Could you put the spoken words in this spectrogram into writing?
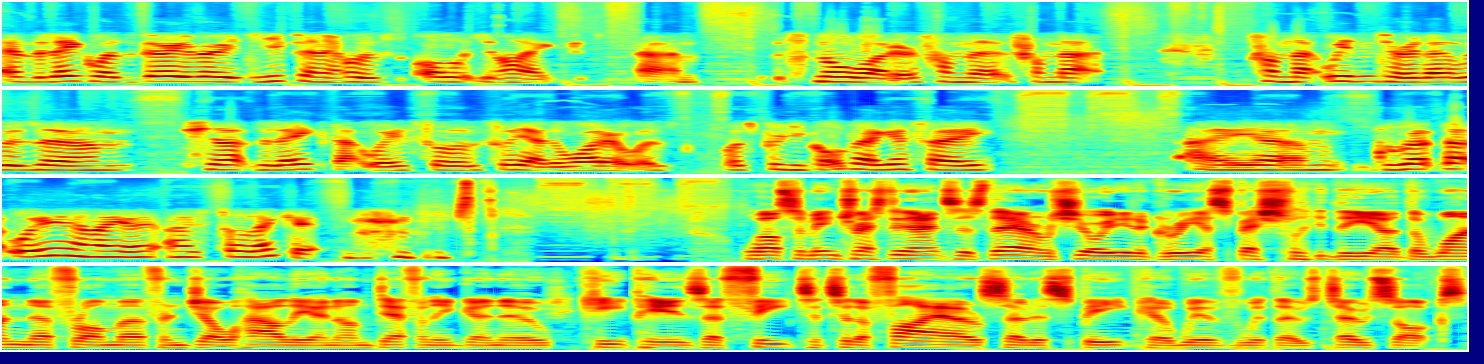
and the lake was very very deep, and it was all you know like um, snow water from the from that from that winter that was um, fill up the lake that way. So so yeah, the water was was pretty cold. I guess I I um, grew up that way, and I I still like it. Well, some interesting answers there. I'm sure you'd agree, especially the uh, the one uh, from uh, from Joel Howley, and I'm definitely going to keep his uh, feet to the fire, so to speak, uh, with with those toe socks.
